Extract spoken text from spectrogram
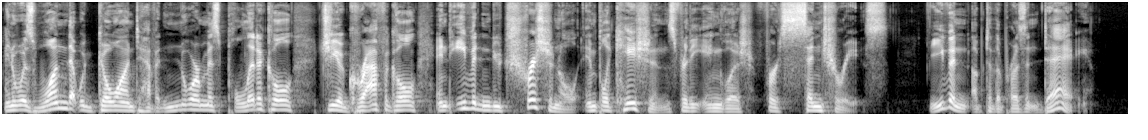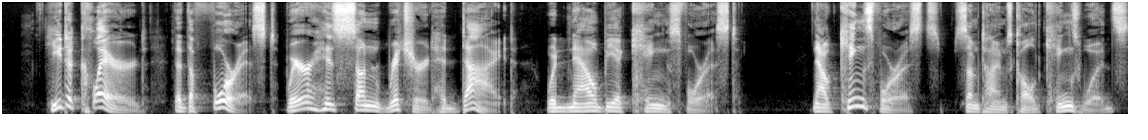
and it was one that would go on to have enormous political, geographical, and even nutritional implications for the English for centuries, even up to the present day. He declared that the forest where his son Richard had died would now be a king's forest. Now, king's forests, sometimes called king's woods,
